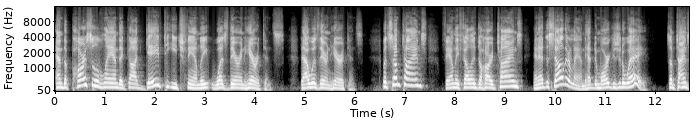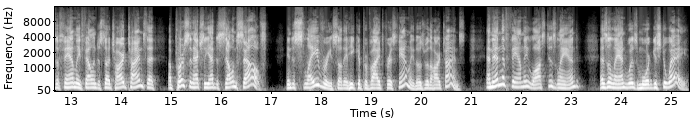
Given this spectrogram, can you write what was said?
And the parcel of land that God gave to each family was their inheritance. That was their inheritance. But sometimes family fell into hard times and had to sell their land. They had to mortgage it away. Sometimes a family fell into such hard times that a person actually had to sell himself into slavery so that he could provide for his family. Those were the hard times. And then the family lost his land as the land was mortgaged away.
